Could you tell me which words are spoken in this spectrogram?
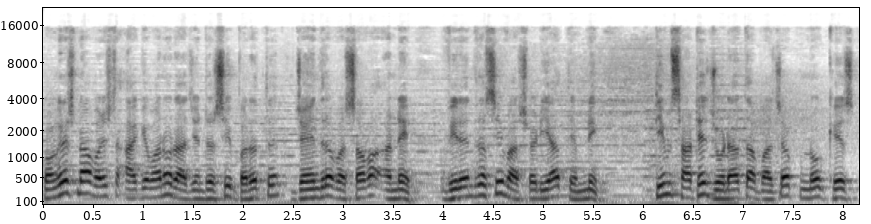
કોંગ્રેસના વરિષ્ઠ આગેવાનો રાજેન્દ્રસિંહ ભરત, જયેન્દ્ર વસાવા અને વિરેન્દ્રસિંહ વાસડિયા તેમની ટીમ સાથે જોડાતા ભાજપનો ખેસ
